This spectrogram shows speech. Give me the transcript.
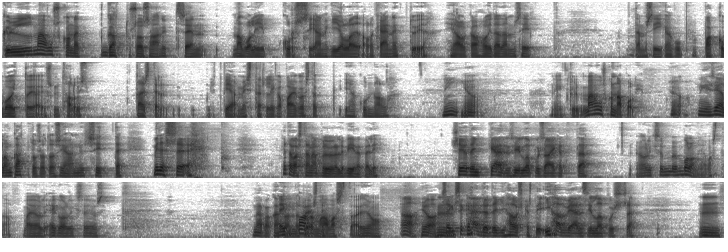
kyllä mä uskon, että Gattus osaa nyt sen Napoli-kurssi ainakin jollain tavalla käännettyä ja he alkaa hoitaa tämmöisiä, tämmöisiä ikään kuin pakkovoittoja, jos nyt haluaisi taistella nyt vielä mestariliikapaikoista ihan kunnolla. Niin, joo. Niin kyllä mä uskon Napoliin. Joo, niin siellä on kattuso tosiaan nyt sitten. Mites se, ketä vastaan Napolilla oli viime peli? Se jotenkin kääntyi siinä lopussa aika tätä, No, oliko se Bologna vastaan? Vai oli, eikö oliko se jo sitten? mäpä Ei katon nopeasti. Parmaa vastaan, joo. Ah, joo, mm. se, se kääntyi jotenkin hauskasti ihan vielä siinä lopussa. Mm.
